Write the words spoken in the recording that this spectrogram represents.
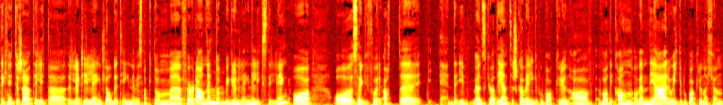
Det knytter seg jo til, litt av, til egentlig alle de tingene vi snakket om uh, før. da, Nettopp mm. grunnleggende likestilling. Og, og sørge for at uh, de ønsker jo at jenter skal velge på bakgrunn av hva de kan og hvem de er, og ikke på bakgrunn av kjønn.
